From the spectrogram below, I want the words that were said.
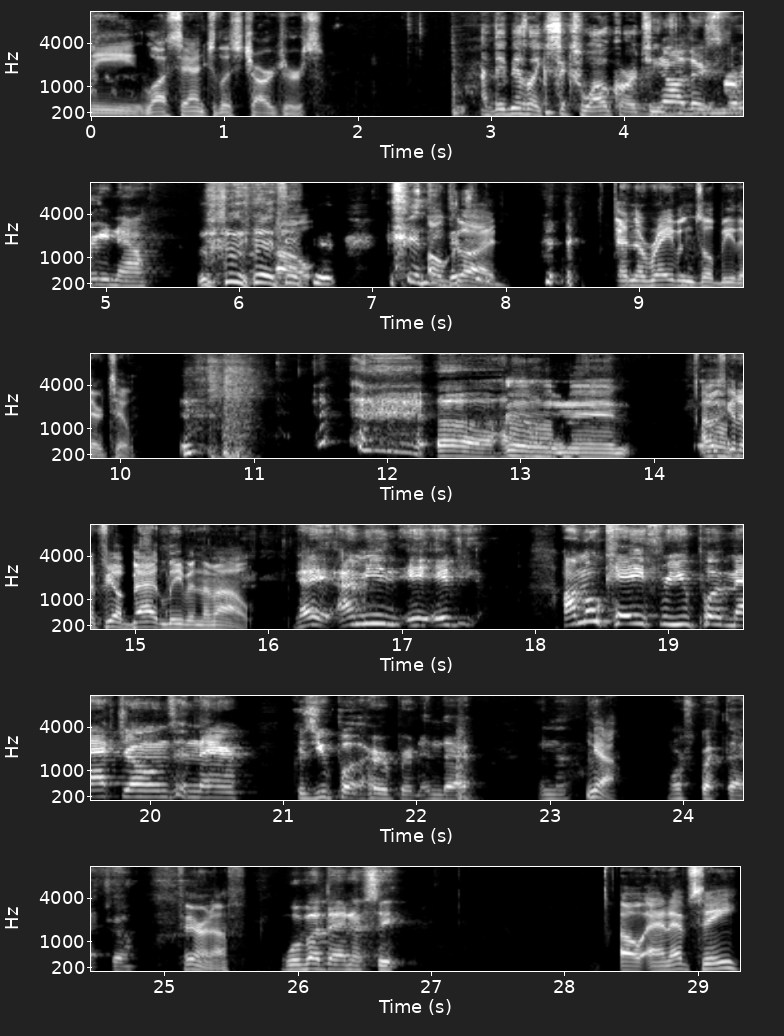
the Los Angeles Chargers. I think there's like six wild card teams. No, there's year, three now. Oh, oh, good. And the Ravens will be there too. Oh man. I was gonna feel bad leaving them out. Hey, I mean, if you, I'm okay for you put Mac Jones in there because you put Herbert in there, and the, Yeah, I respect that, Joe. fair enough. What about the NFC? Oh, NFC.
